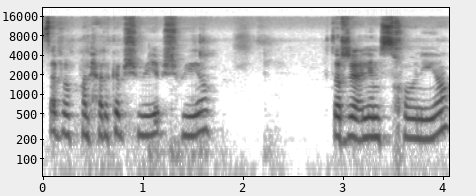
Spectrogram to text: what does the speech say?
صافي نبقى نحركها بشوية بشوية. ترجع لي السخونيه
